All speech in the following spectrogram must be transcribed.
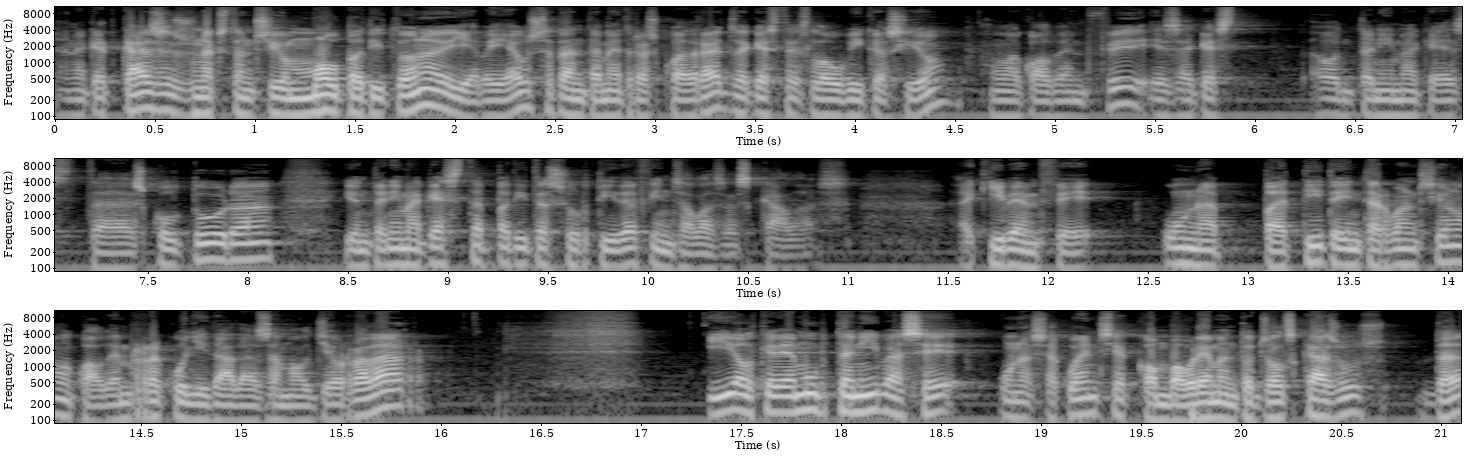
En aquest cas és una extensió molt petitona, ja veieu, 70 metres quadrats. Aquesta és la ubicació en la qual vam fer. És aquest, on tenim aquesta escultura i on tenim aquesta petita sortida fins a les escales. Aquí vam fer una petita intervenció en la qual vam recollir dades amb el georadar i el que vam obtenir va ser una seqüència, com veurem en tots els casos, de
